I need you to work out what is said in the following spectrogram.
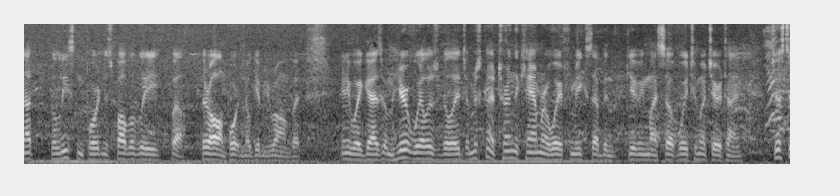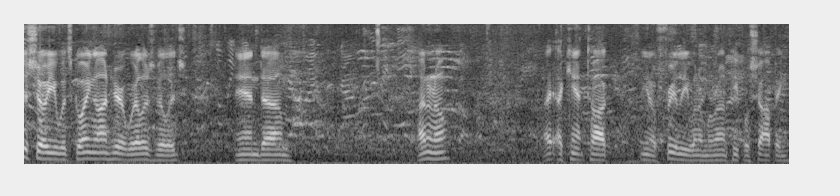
Not the least important. It's probably, well, they're all important, don't get me wrong. But anyway, guys, I'm here at Whalers Village. I'm just going to turn the camera away from me because I've been giving myself way too much airtime just to show you what's going on here at Whalers Village. And um, I don't know. I, I can't talk, you know, freely when I'm around people shopping.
